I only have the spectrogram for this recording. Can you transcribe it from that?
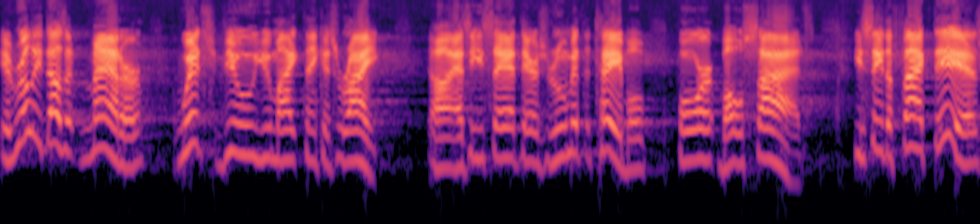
it really doesn't matter which view you might think is right. Uh, as he said, there's room at the table for both sides. You see, the fact is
